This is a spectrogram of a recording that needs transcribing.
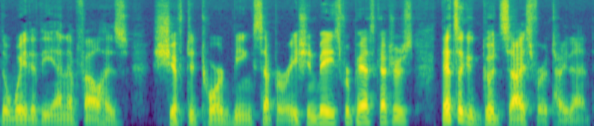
the way that the NFL has shifted toward being separation based for pass catchers, that's like a good size for a tight end.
